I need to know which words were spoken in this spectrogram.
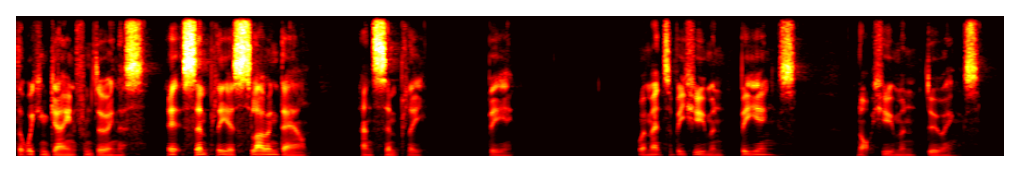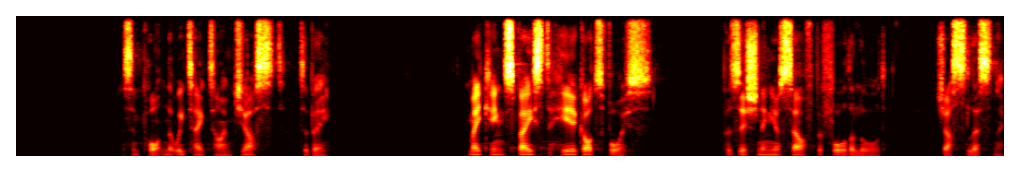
that we can gain from doing this. It simply is slowing down and simply being. We're meant to be human beings, not human doings. It's important that we take time just to be. Making space to hear God's voice, positioning yourself before the Lord, just listening.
